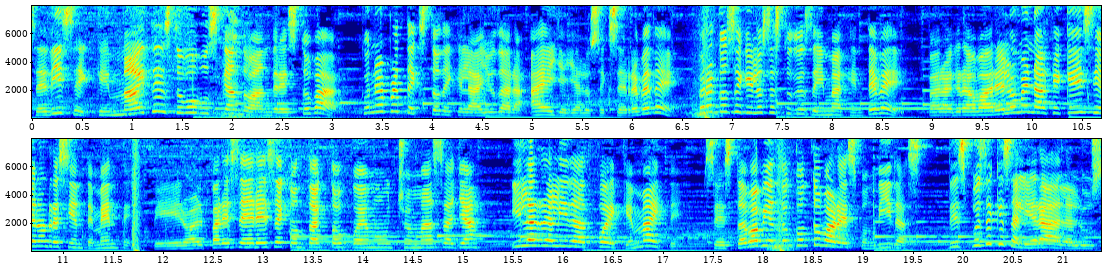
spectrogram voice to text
Se dice que Maite estuvo buscando a Andrés Tobar con el pretexto de que la ayudara a ella y a los ex RBD para conseguir los estudios de Imagen TV para grabar el homenaje que hicieron recientemente. Pero al parecer ese contacto fue mucho más allá y la realidad fue que Maite se estaba viendo con Tobar a escondidas Después de que saliera a la luz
